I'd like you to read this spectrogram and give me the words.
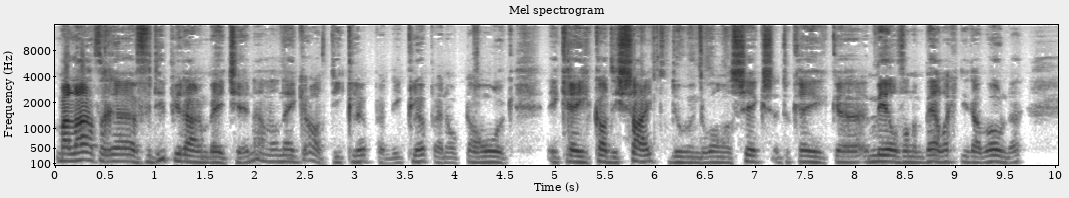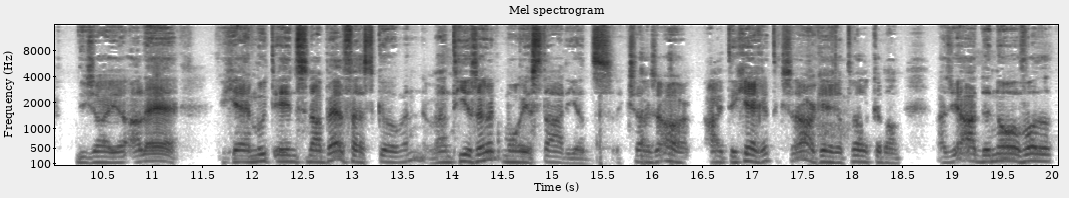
maar later uh, verdiep je daar een beetje in. En dan denk je, oh, die club en die club. En ook dan hoor ik, ik kreeg, ik had die site, Doing the 106. En toen kreeg ik uh, een mail van een Belg die daar woonde. Die zei, allee, jij moet eens naar Belfast komen. Want hier zijn ook mooie stadions. Ik zei zo, oh, uit de Gerrit. Ik zei, ah, oh, Gerrit, welke dan? Hij zei, ja, de Novel.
